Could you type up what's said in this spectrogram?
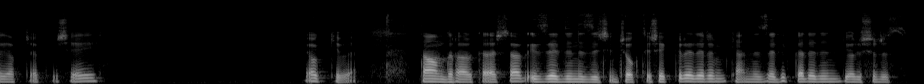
yapacak bir şey yok gibi. Tamamdır arkadaşlar. İzlediğiniz için çok teşekkür ederim. Kendinize dikkat edin. Görüşürüz.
